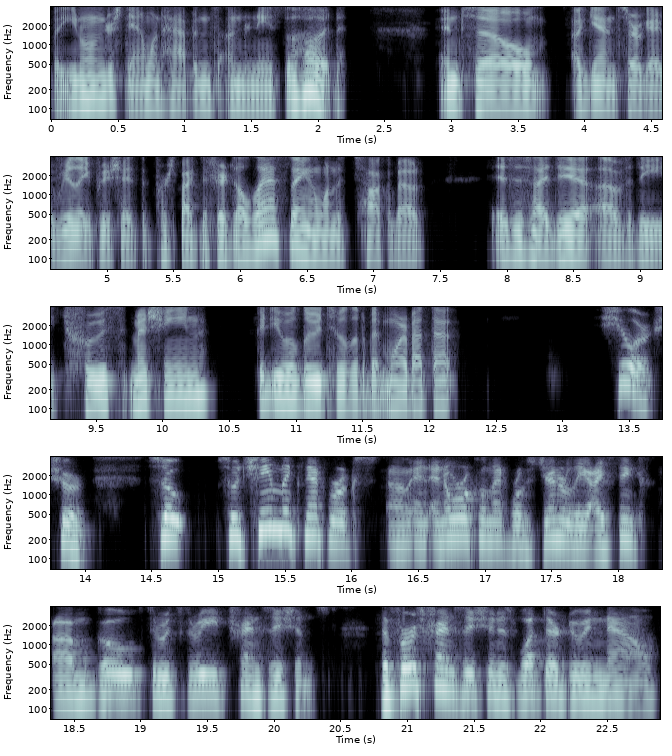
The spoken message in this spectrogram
but you don't understand what happens underneath the hood. And so, again, Sergey, really appreciate the perspective here. The last thing I want to talk about is this idea of the truth machine could you allude to a little bit more about that? Sure, sure. So, so Chainlink networks um, and, and, Oracle networks generally, I think, um, go through three transitions. The first transition is what they're doing now,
